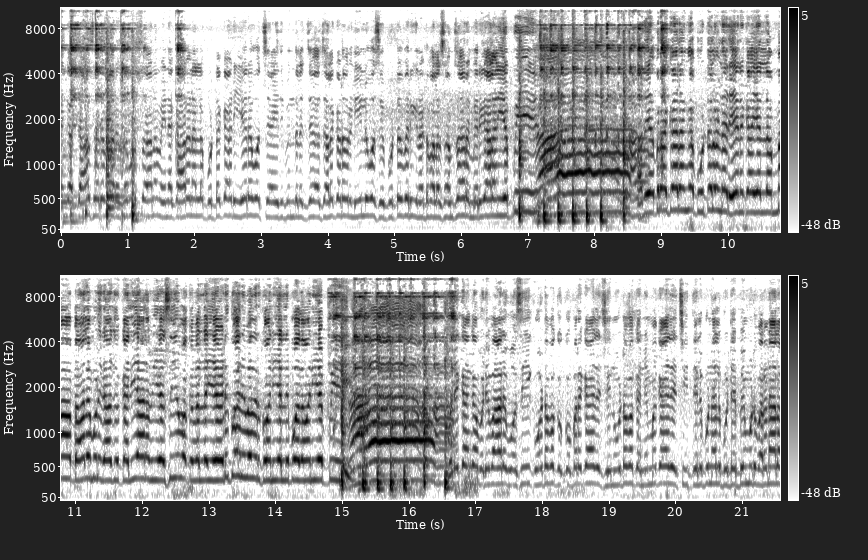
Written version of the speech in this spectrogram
ప్రకారంగా దాసరి వారి సంస్థానమైన కారణంలో పుట్టకాడి ఏర వచ్చి ఐదు బిందెల జలకడవలు నీళ్ళు వచ్చి పుట్ట పెరిగినట్టు వాళ్ళ సంసారం మెరగాలని చెప్పి. అదే ప్రకారంగా పుట్టలున్న రేణుక ఎల్లమ్మ బాలముడి రాజు కళ్యాణం చేసి ఒకవేళ ఏడుకొని వదులుకొని వెళ్ళిపోదామని చెప్పి. ఉరికంగా ఉడివాలు పోసి కోట ఒక కొబ్బరికాయ తెచ్చి నూట ఒక నిమ్మకాయ తెచ్చి తెలుపు నలుపు డెబ్బై మూడు వర్ణాల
